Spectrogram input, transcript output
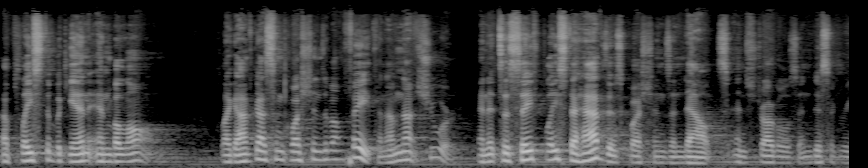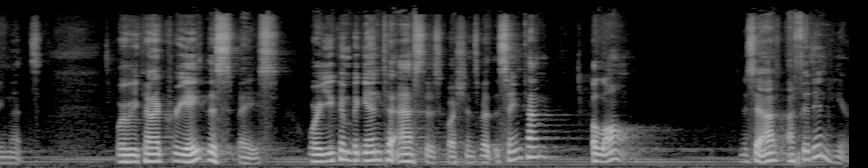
a place to begin and belong. Like, I've got some questions about faith, and I'm not sure. And it's a safe place to have those questions and doubts and struggles and disagreements, where we kind of create this space where you can begin to ask those questions, but at the same time, belong. And say, I, I fit in here.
